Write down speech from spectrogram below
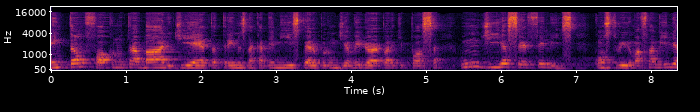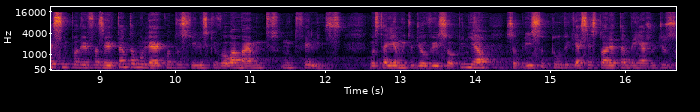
Então, foco no trabalho, dieta, treinos na academia, espero por um dia melhor para que possa um dia ser feliz. Construir uma família e assim poder fazer tanto a mulher quanto os filhos que vou amar muito, muito felizes. Gostaria muito de ouvir sua opinião sobre isso tudo e que essa história também ajude os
